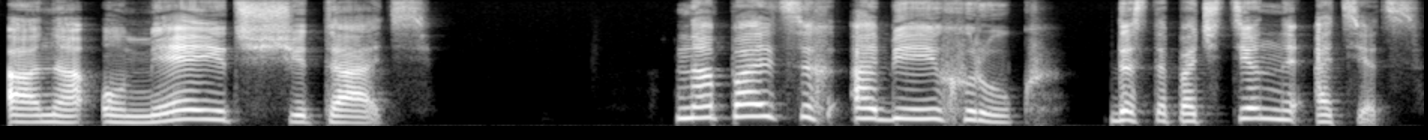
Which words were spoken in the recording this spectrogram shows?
«Она умеет считать!» На пальцах обеих рук достопочтенный отец.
